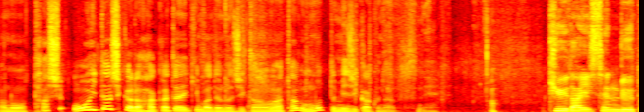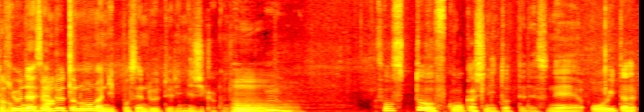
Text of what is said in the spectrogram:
あの多少大分市から博多駅までの時間は多分もっと短くなるんですね。九大線ルートの方が九大線ルートの方が日歩線ルートより短くなる。おんそうすると福岡市にとってですね大分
